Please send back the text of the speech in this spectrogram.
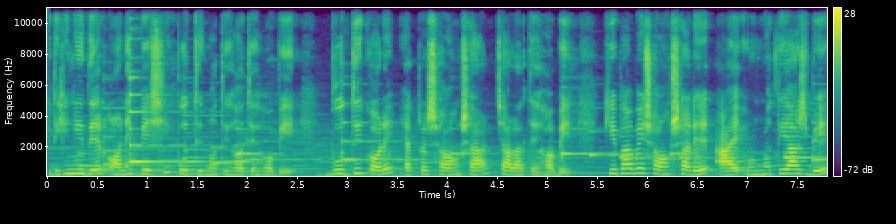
গৃহিণীদের অনেক বেশি বুদ্ধিমতী হতে হবে। বুদ্ধি করে একটা সংসার চালাতে হবে। কীভাবে সংসারের আয় উন্নতি আসবে,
